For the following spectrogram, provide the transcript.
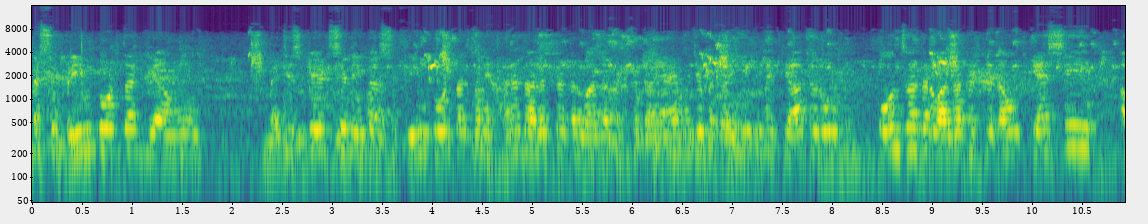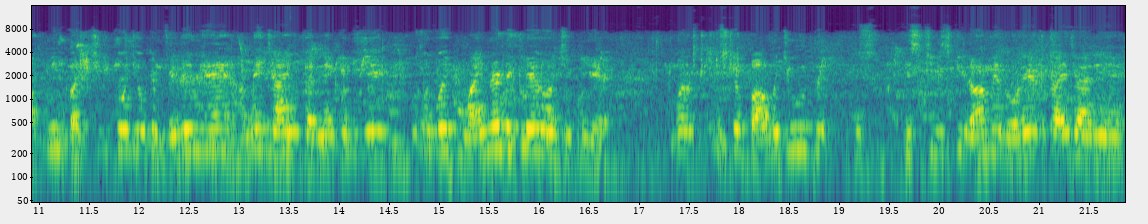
मैं सुप्रीम कोर्ट तक गया हूँ, मजिस्ट्रेट से लेकर सुप्रीम कोर्ट तक मैंने हर अदालत का दरवाज़ा खटखटाया है। मुझे बताइए कि मैं क्या करूँ, कौन सा दरवाज़ा खटखटाऊँ, कैसे अपनी बच्ची को, जो कि विलिंग है, हमें ज्वाइन करने के लिए और वो एक माइनर डिक्लेयर हो चुकी है और उसके बावजूद उस, इस चीज़ की राह में रोड़े अटकाए जा रहे हैं।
